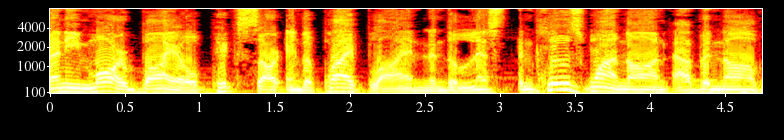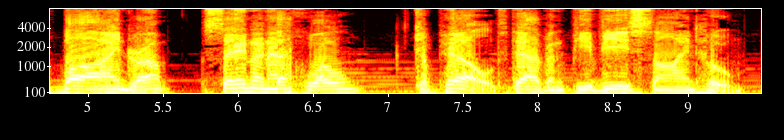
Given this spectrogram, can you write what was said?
Many more biopics are in the pipeline and the list includes one on Abhinav Bindra, Saina Nehwal, Kapil Dev and PV Sindhu.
